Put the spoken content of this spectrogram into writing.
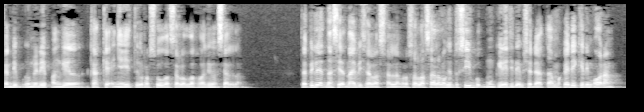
kan kemudian dipanggil kakeknya itu Rasulullah sallallahu alaihi wasallam. Tapi lihat nasihat Nabi sallallahu alaihi wasallam. Rasulullah SAW waktu itu sibuk, mungkin dia tidak bisa datang, maka dia kirim orang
